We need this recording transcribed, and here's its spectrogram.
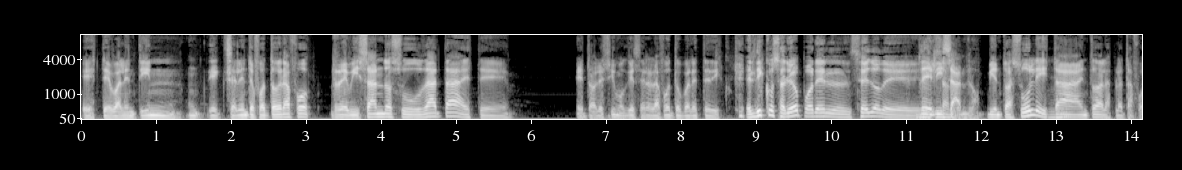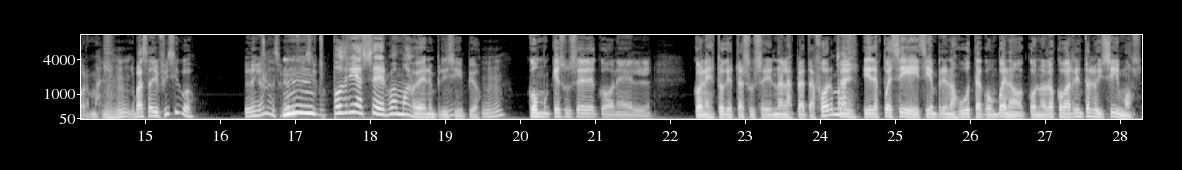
este Valentín, un excelente fotógrafo, revisando su data, este establecimos que esa era la foto para este disco. El disco salió por el sello de... De Lisandro, Viento Azul y está en todas las plataformas. Ujú. ¿Vas a ir físico? ¿Tenés ganas de sacar Mm, físico? podría ser, vamos a ver en principio. Cómo, qué sucede con el con esto que está sucediendo en las plataformas Sí. y después sí siempre nos gusta con bueno con Orozco Barrientos lo hicimos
